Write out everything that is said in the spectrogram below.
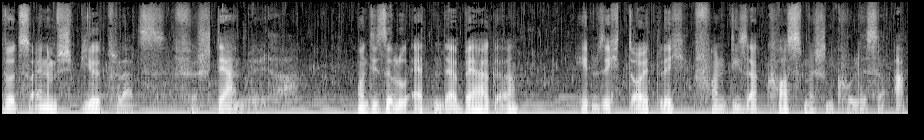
wird zu einem Spielplatz für Sternbilder. Und die Silhouetten der Berge heben sich deutlich von dieser kosmischen Kulisse ab.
